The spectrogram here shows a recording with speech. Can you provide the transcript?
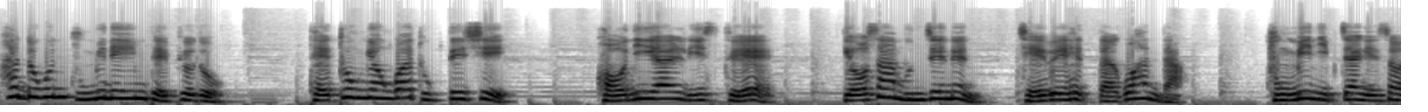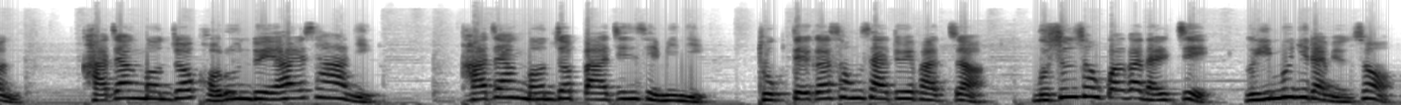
한동훈 국민의힘 대표도 대통령과 독대시 건의할 리스트에 여사 문제는 제외했다고 한다. 국민 입장에선 가장 먼저 거론돼야 할 사안이 가장 먼저 빠진 셈이니 독대가 성사돼 봤자 무슨 성과가 날지 의문이라면서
